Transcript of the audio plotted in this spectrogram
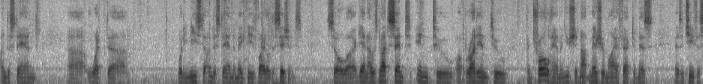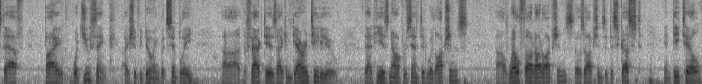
understand uh, what, what he needs to understand to make these vital decisions. So uh, again, I was not sent into or brought in to control him, and you should not measure my effectiveness as a chief of staff by what you think I should be doing, but simply uh, the fact is, I can guarantee to you that he is now presented with options, uh, well thought out options. Those options are discussed in detail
